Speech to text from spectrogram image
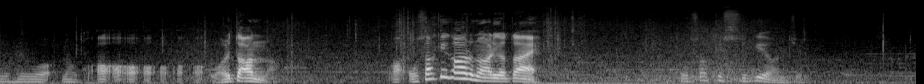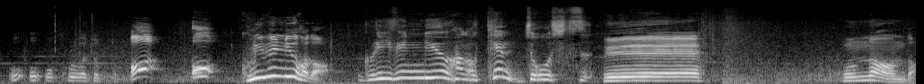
の辺はなんかあああああああ割とあんな。あお酒があるのありがたい。お酒すげえあんじゃん。おおおこれはちょっと。あおグリフィン流派だ。グリフィン流派の剣上質。へえ。こんなんあんだ。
